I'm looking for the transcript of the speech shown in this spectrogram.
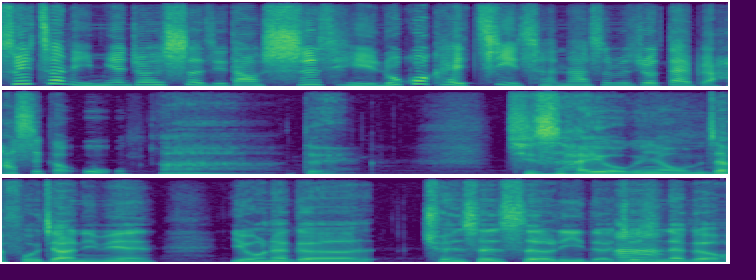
所以这里面就会涉及到尸体如果可以继承，那是不是就代表它是个物啊？对，其实还有我跟你讲，我们在佛教里面有那个。全身舍利的，就是那个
